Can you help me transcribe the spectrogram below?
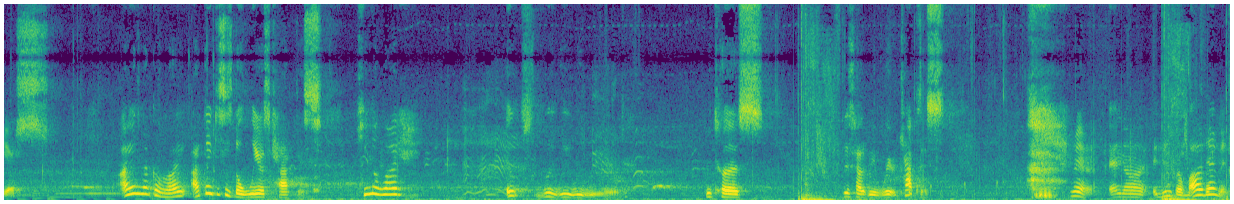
Yes. I'm not gonna lie, I think this is the weirdest cactus. You know what? It's really, really weird because this had to be a weird cactus. Man, and uh, it does a lot of damage.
